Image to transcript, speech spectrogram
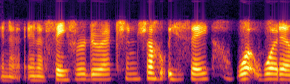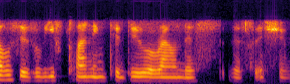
in a in a safer direction, shall we say? What what else is Leaf planning to do around this this issue?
